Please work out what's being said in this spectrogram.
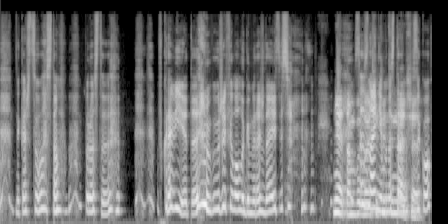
Мне кажется, у вас там просто в крови это. Вы уже филологами рождаетесь. Нет, там было Со знанием чуть-чуть иностранных иначе. языков.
